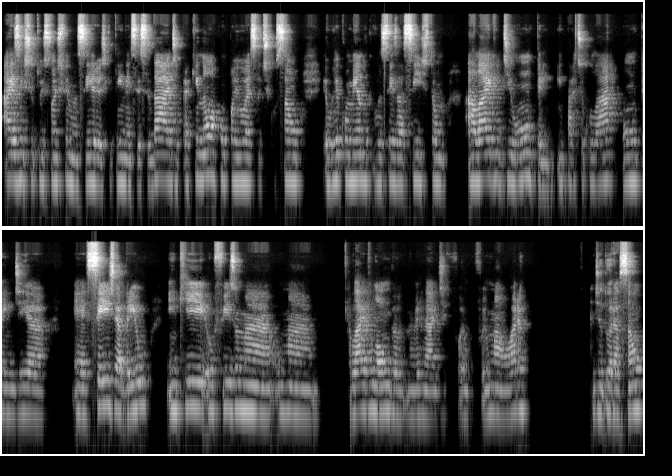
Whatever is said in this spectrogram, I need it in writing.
às instituições financeiras que têm necessidade. Para quem não acompanhou essa discussão, eu recomendo que vocês assistam a live de ontem, em particular, ontem, dia é, 6 de abril, em que eu fiz uma, uma live longa, na verdade, foi, foi uma hora de duração,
